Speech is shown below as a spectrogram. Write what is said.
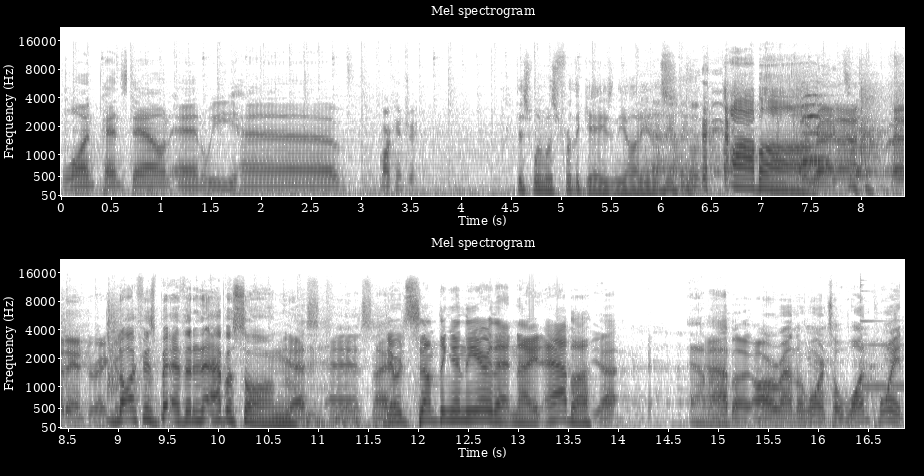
one. Pens down, and we have Marc Andreyko. This one was for the gays in the audience. ABBA. Correct. Ed Andrake. Life is better than an ABBA song. yes, and Sneider. There was something in the air that night. ABBA. Yeah. ABBA. ABBA all around the horn. So one point,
